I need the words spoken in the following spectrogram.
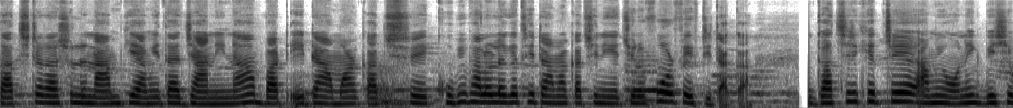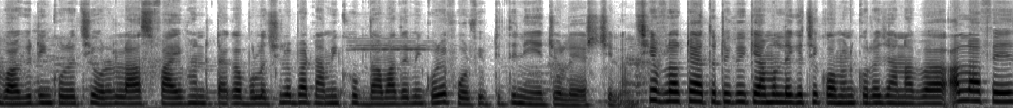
গাছটার আসলে নাম কি আমি তা জানি না বাট এটা আমার কাছে খুবই ভালো লেগেছে। এটা আমার কাছে নিয়েছিল ফোর ফিফটি টাকা। গাছের ক্ষেত্রে আমি অনেক বেশি বার্গেটিং করেছি, ওরা লাস্ট ফাইভ হান্ড্রেড টাকা বলেছিল বাট আমি খুব দামাদামি করে ফোর ফিফটিতে নিয়ে চলে আসছিলাম। সে ব্লগটা এতটুকুই। কেমন লেগেছে কমেন্ট করে জানাবা। আল্লাহ হাফেজ।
